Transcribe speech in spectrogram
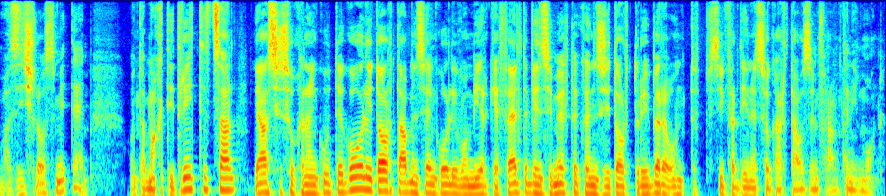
was ist los mit dem? Und dann macht die dritte Zahl, ja, Sie suchen einen guten Goalie, dort haben Sie einen Goalie, der mir gefällt. Wenn Sie möchten, können Sie dort drüber und Sie verdienen sogar 1000 Franken im Monat.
